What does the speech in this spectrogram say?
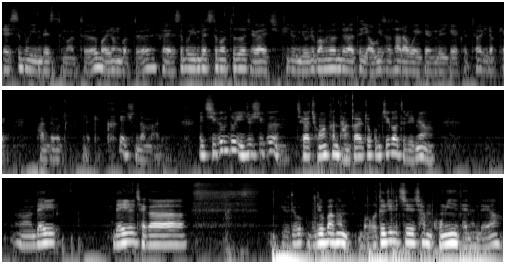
SV 인베스트먼트 뭐 이런 것들 그 SV 인베스트먼트도 제가 기존 유료방 회원들한테 여기서 사라고 얘기했는데 이게 그렇죠 이렇게 반등을 주- 이렇게 크게 준단 말이에요. 지금도 이 주식은 제가 정확한 단가를 조금 찍어드리면 어, 내일 내일 제가 유료 무료방은 뭐 드릴지 참 고민이 되는데요.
